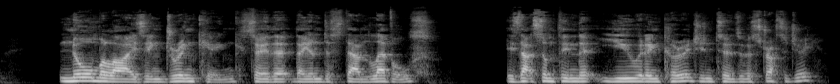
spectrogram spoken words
normalizing drinking so that they understand levels, is that something that you would encourage in terms of a strategy?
